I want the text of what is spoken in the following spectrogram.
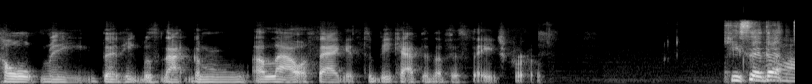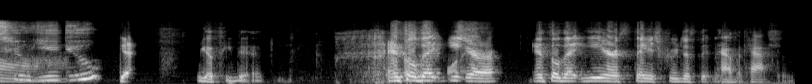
told me that he was not going to allow a faggot to be captain of his stage crew. He said that Aw. to you. Yes, he did. And so that year, and so that year, stage crew just didn't have a captain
